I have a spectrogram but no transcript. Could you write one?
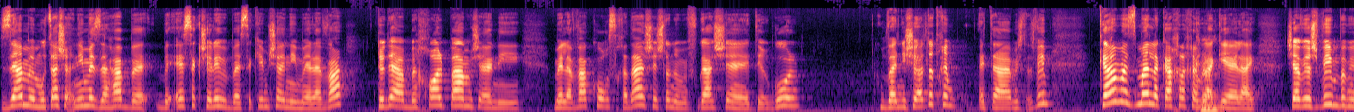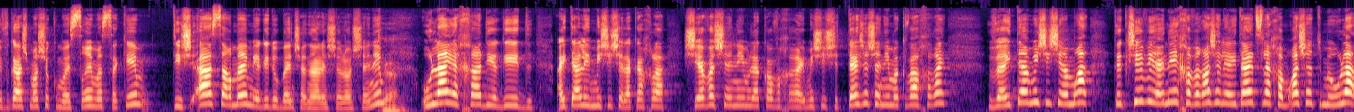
זה הממוצע שאני מזהה בעסק שלי ובעסקים שאני מלווה. אתה יודע, בכל פעם שאני מלווה קורס חדש, יש לנו מפגש אה, תרגול, ואני שואלת אתכם, את המשתתפים, כמה זמן לקח לכם כן. להגיע אליי? עכשיו, יושבים במפגש משהו כמו 20 עסקים, 19 מהם יגידו בין שנה לשלוש שנים. כן. אולי אחד יגיד, הייתה לי מישהי שלקח לה שבע שנים לעקוב אחריי, מישהי שתשע שנים עקבה אחריי, והייתה מישהי שאמרה, תקשיבי, אני, חברה שלי הייתה אצלך, אמרה שאת מעולה.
